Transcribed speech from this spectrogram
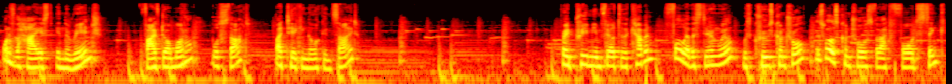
one of the highest in the range. 5 door model we'll start by taking a look inside. Very premium feel to the cabin, full leather steering wheel with cruise control, as well as controls for that Ford Sync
